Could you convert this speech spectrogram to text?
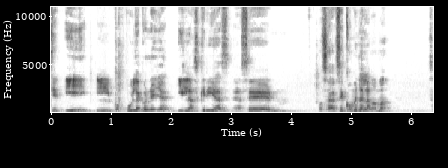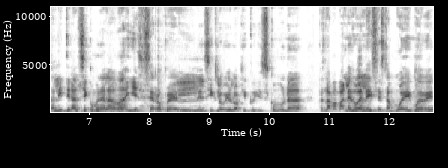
y, y copula con ella y las crías hacen, o sea, se comen a la mamá. O sea, literal, se comen a la mamá y ese se rompe el, el ciclo biológico y es como una... Pues la mamá le duele y se está mueve y mueve,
